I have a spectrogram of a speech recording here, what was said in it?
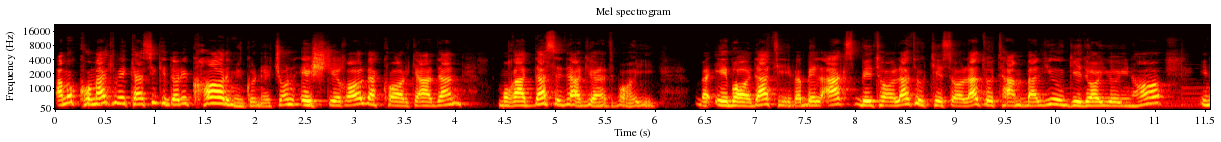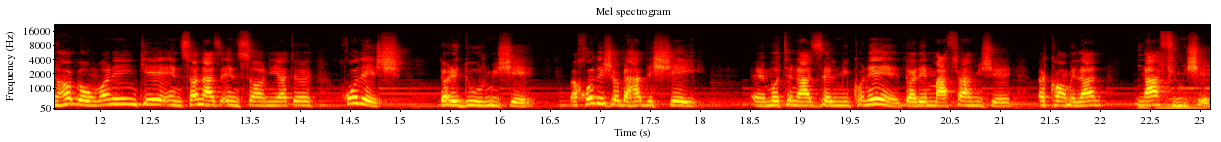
اما کمک به کسی که داره کار می‌کنه چون اشتغال و کار کردن مقدس در دیانت باهایی و عبادته و بالعکس بتالت و کسالت و تنبلی و گدایی و اینها اینها به عنوان اینکه انسان از انسانیت خودش داره دور میشه و خودش رو به حد شی متنزل می‌کنه داره مطرح میشه و کاملا نفی میشه.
